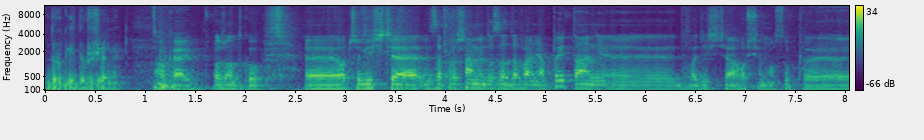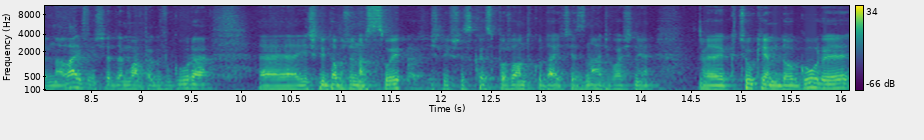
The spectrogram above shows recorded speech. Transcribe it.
drugiej drużyny. Okej, w porządku. E, oczywiście zapraszamy do zadawania pytań. E, 28 osób e, na live, 7 łapek w górę. E, jeśli dobrze nas słychać, jeśli wszystko jest w porządku, dajcie znać właśnie kciukiem do góry.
